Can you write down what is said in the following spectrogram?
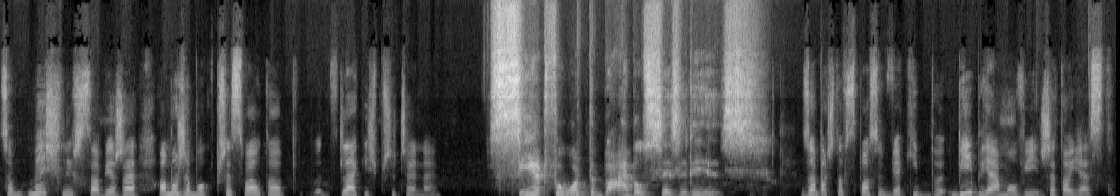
co myślisz sobie, że o może Bóg przysłał to dla jakiejś przyczyny. See it for what the Bible says it is. Zobacz to w sposób, w jaki Biblia mówi, że to jest.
